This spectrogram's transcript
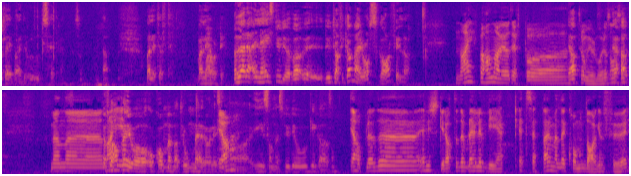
'Play by the Rules' heter den. Så, ja. Veldig tøft. Veldig Ja. artig. Men det der LA-studioet, eh, du traff ikke han der Ross Garfield, da? Nei, for han har vi jo truffet på Ja. trommehjulbord og sånn. Ja. Så. Men uh, Ja, for han pleier jo å, å komme med trommer og liksom, Ja. og, i sånne studiogigger og sånn. jeg opplevde Jeg husker at det ble levert et sett der, men det kom dagen før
